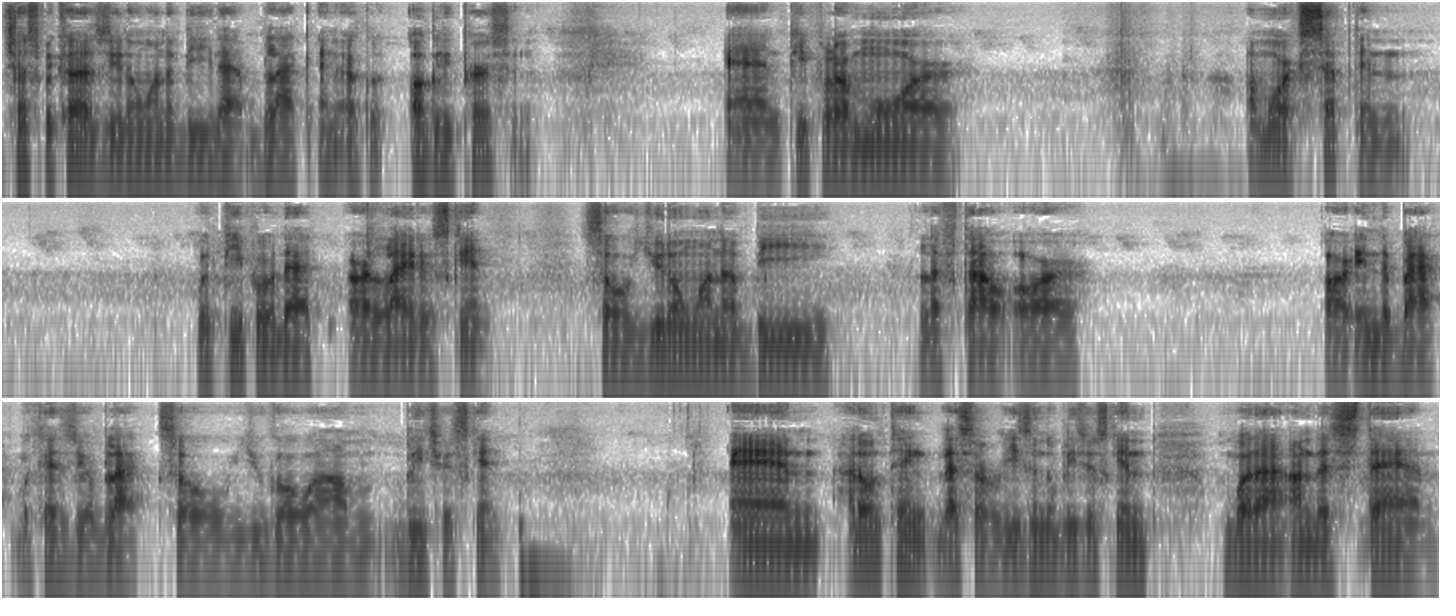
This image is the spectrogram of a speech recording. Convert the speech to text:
Just because you don't want to be that black and ugly, ugly person. And people are more are more accepting with people that are lighter skin. So you don't want to be left out or or in the back because you're black. So you go um, bleach your skin. And I don't think that's a reason to bleach your skin, but I understand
